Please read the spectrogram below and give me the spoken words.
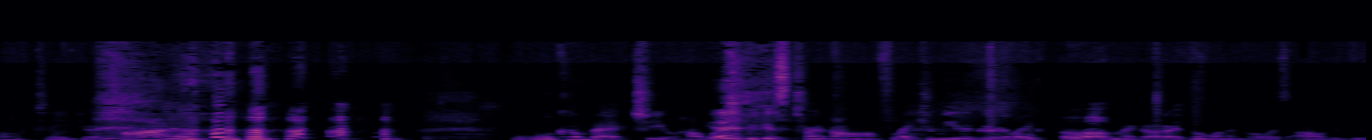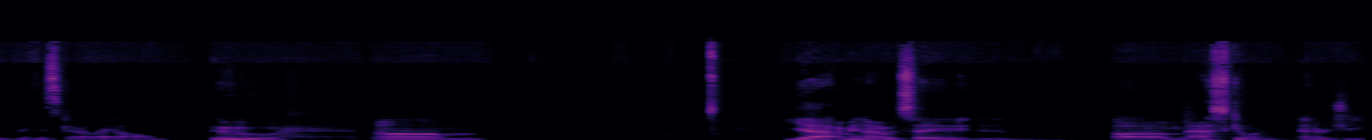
Oh, take your time. we'll come back to you. How about the biggest turn off? Like you meet a girl, like, oh my god, I don't want to go with out with this girl at all. Ooh, um, yeah. I mean, I would say uh, masculine energy.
